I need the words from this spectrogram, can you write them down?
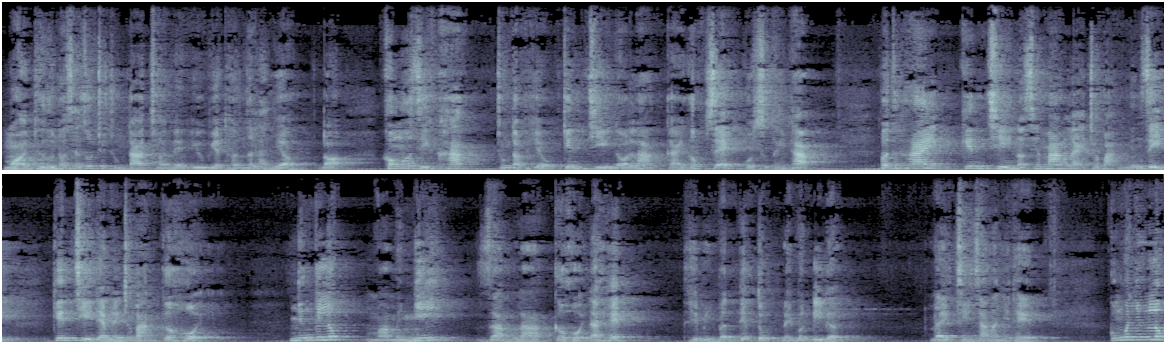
Mọi thứ nó sẽ giúp cho chúng ta trở nên ưu việt hơn rất là nhiều. Đó. Không có gì khác, chúng ta phải hiểu kiên trì nó là cái gốc rễ của sự thành thạo. Và thứ hai, kiên trì nó sẽ mang lại cho bạn những gì? Kiên trì đem đến cho bạn cơ hội. Những cái lúc mà mình nghĩ rằng là cơ hội đã hết thì mình vẫn tiếp tục để bước đi được. Đây chính xác là như thế cũng có những lúc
